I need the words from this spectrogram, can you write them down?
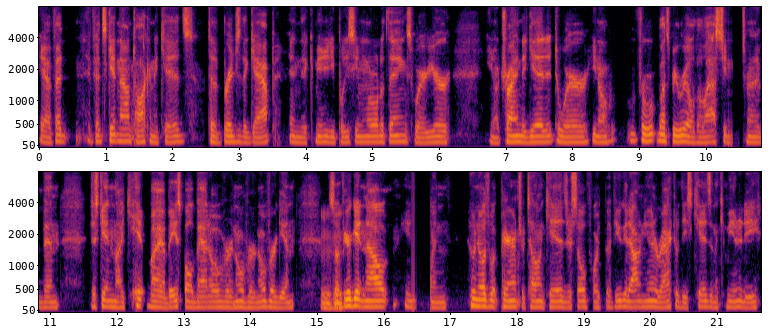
Yeah, if it if it's getting out and talking to kids to bridge the gap in the community policing world of things, where you're, you know, trying to get it to where you know, for let's be real, the last enforcement have been just getting like hit by a baseball bat over and over and over again. So if you're getting out, you know, and who knows what parents are telling kids or so forth, but if you get out and you interact with these kids in the community,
